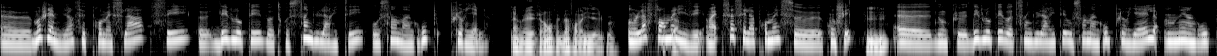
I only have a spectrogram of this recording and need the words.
euh, moi j'aime bien cette promesse là, c'est euh, développer votre singularité au sein d'un groupe pluriel. Ah, vous l'avez vraiment bien formalisé du coup. On l'a formalisé, ouais. Ça, c'est la promesse qu'on fait. Mhm. donc, développer votre singularité au sein d'un groupe pluriel. On est un groupe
